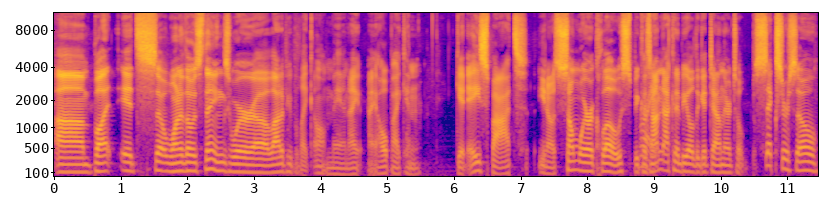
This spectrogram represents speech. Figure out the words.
Um, but it's uh, one of those things where uh, a lot of people are like, oh man, I, I hope I can get a spot, you know, somewhere close because Right. I'm not going to be able to get down there till six or so.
